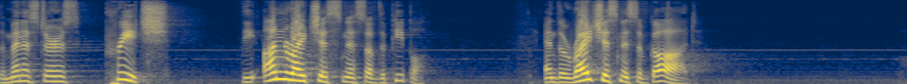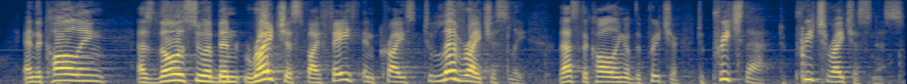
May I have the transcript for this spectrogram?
the ministers preach the unrighteousness of the people and the righteousness of God, and the calling as those who have been righteous by faith in Christ to live righteously. That's the calling of the preacher, to preach that, to preach righteousness.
